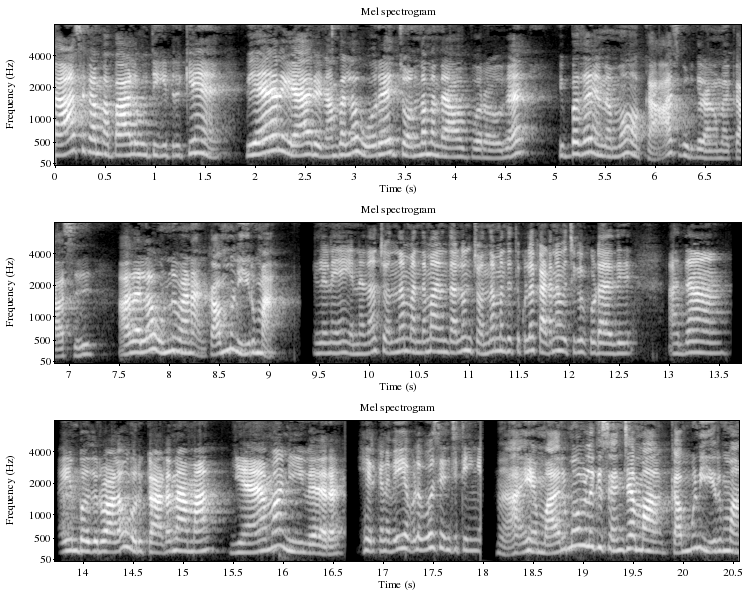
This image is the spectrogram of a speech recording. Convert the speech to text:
காசுக்காம பால் ஊற்றிக்கிட்டு இருக்கேன். வேற யாரு? நம்ம எல்லாம் ஒரே சொந்த பந்தம் ஆக போறவங்க. இப்போதான் என்னமோ காசு கொடுக்குறாங்கம்மா காசு. அதெல்லாம் ஒன்றும் வேணாம். கம்முன்னு இருமா இல்லைண்ணே என்னதான் சொந்த பந்தமாக இருந்தாலும் சொந்த பந்தத்துக்குள்ளே கடனை வச்சுக்க கூடாது. அதான். ஐம்பது ரூபால ஒரு கடனாமா? ஏமா நீ வேற? ஏற்கனவே எவ்வளவோ செஞ்சிட்டீங்க. நான் என் மருமவளுக்கு செஞ்சம்மா. கம்முன்னு இருமா.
